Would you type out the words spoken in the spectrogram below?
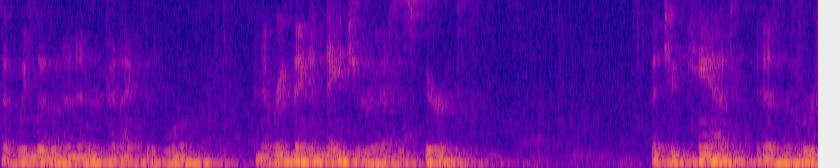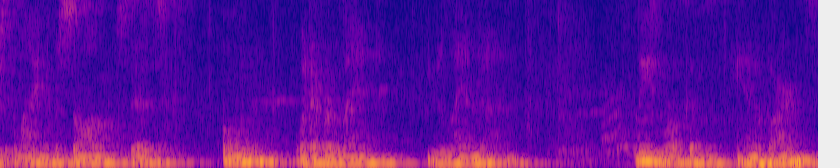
that we live in an interconnected world and everything in nature has a spirit. That you can't, as the first line of the song says, own whatever land you land on. Please welcome Hannah Barnes.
